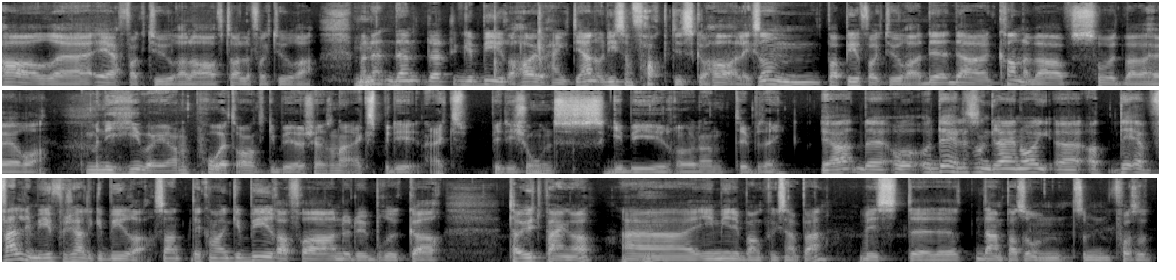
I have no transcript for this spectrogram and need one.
har uh, e-faktura eller avtalefaktura. Men mm. den, dette gebyret har jo hengt igjen, og de som faktisk skal ha liksom, papirfaktura, det, der kan det være, så vidt være høyere òg. Men de hiver gjerne på et annet gebyr. Ikke sånn ekspedi ekspedisjonsgebyr og den type ting. Ja, det, og, og, det er litt sånn greien òg, eh, at det er veldig mye forskjellige gebyrer. Sant? Det kan være gebyrer fra når du bruker ta ut penger mm. i minibank, f.eks. Hvis det, den personen som fortsatt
